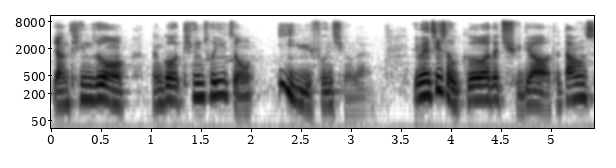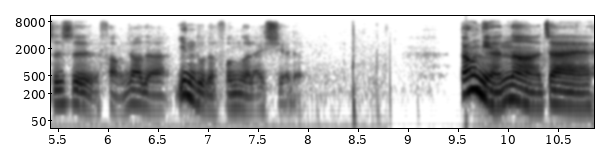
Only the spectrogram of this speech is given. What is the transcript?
让听众能够听出一种异域风情来。因为这首歌的曲调，它当时是仿照着印度的风格来写的。当年呢，在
